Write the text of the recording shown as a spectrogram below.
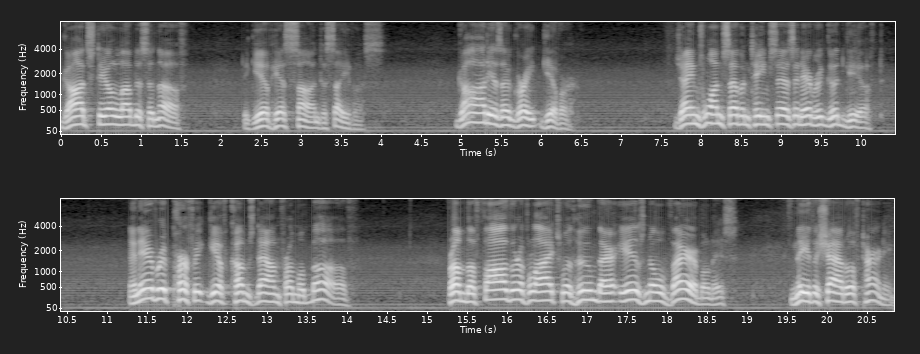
God still loved us enough to give His Son to save us. God is a great giver. James 1:17 says that every good gift and every perfect gift comes down from above, from the Father of lights, with whom there is no variableness, neither shadow of turning.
